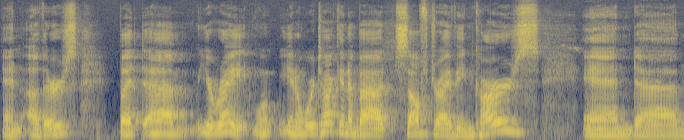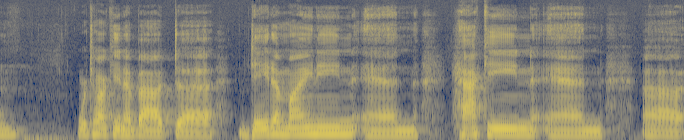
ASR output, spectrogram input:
and others. But um, you're right. You know, we're talking about self-driving cars, and um, we're talking about uh, data mining and hacking and uh,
